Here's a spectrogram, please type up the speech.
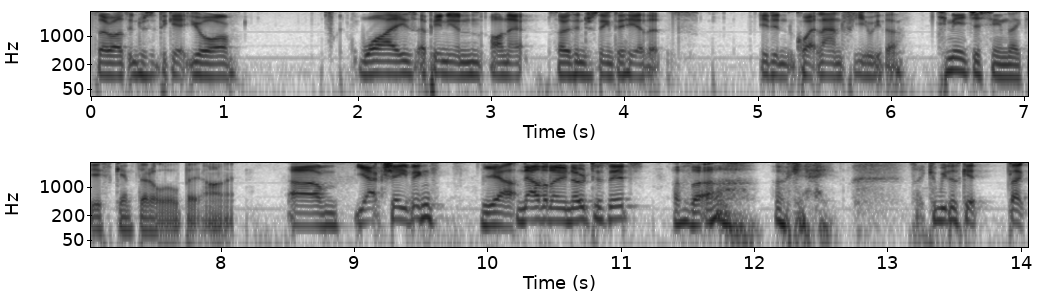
So I was interested to get your wise opinion on it. So it's interesting to hear that it didn't quite land for you either. To me, it just seemed like they skimped it a little bit on it. Um, yak shaving. Yeah. Now that I notice it, I was like, oh, okay. Like, can we just get like,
